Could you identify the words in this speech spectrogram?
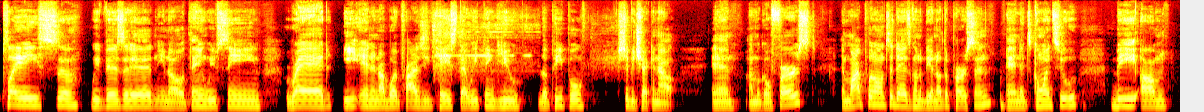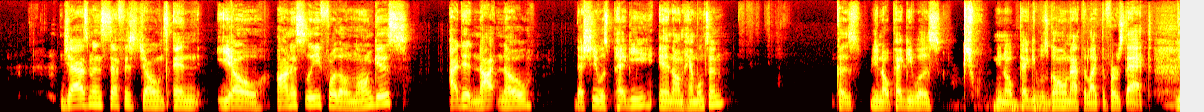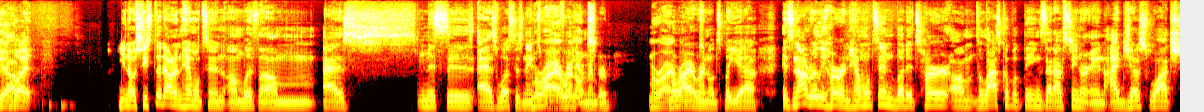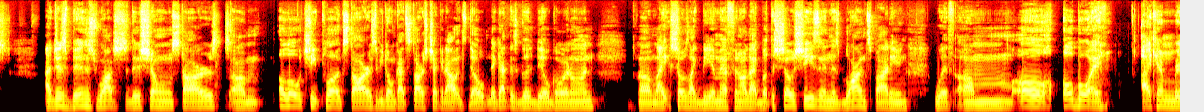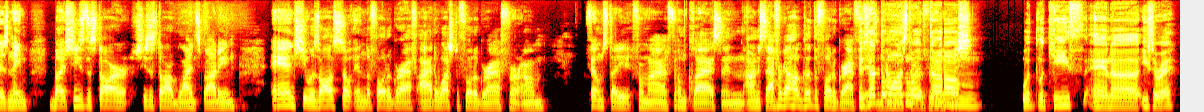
place uh, we visited, you know, thing we've seen, read, eaten in our boy Prodigy case that we think you, the people, should be checking out. And I'm gonna go first. And my put on today is gonna be another person, and it's going to be um Jasmine Cephas Jones. And yo, honestly, for the longest, I did not know that she was Peggy in um Hamilton. Cause you know, Peggy was you know, Peggy was gone after like the first act. Yeah. But you know, she stood out in Hamilton um with um as Mrs. as what's his name? Mariah I can't Reynolds. remember. Mariah. Mariah Reynolds. But yeah, it's not really her in Hamilton, but it's her. Um, the last couple of things that I've seen her in. I just watched. I just binge watched this show on Starz. Um, a little cheap plug, Starz. If you don't got Starz, check it out. It's dope. They got this good deal going on. Um, like shows like BMF and all that. But the show she's in is Blindspotting with um oh oh boy. I can't remember his name, but she's the star. She's a star of Blindspotting, and she was also in the photograph. I had to watch the photograph for um film study for my film class, and honestly, I forgot how good the photograph is. Is that the one with were in she- um with Lakeith and uh Issa Rae?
